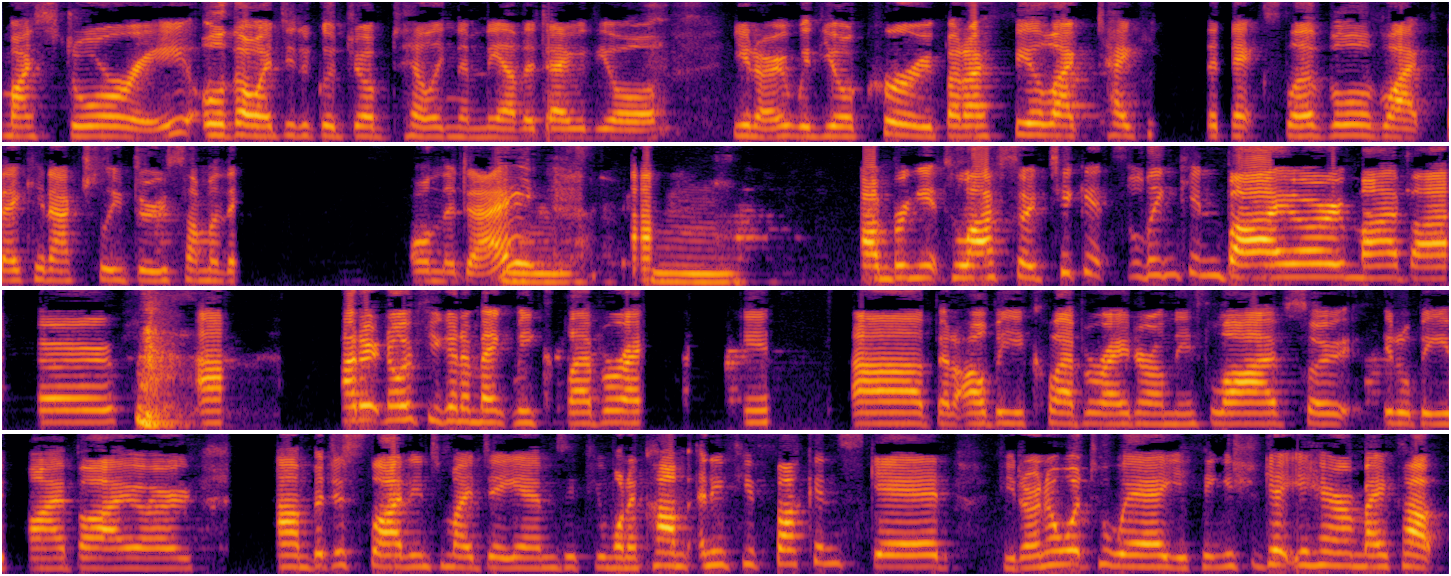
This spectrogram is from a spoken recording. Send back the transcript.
my story although i did a good job telling them the other day with your you know with your crew but i feel like taking the next level of like they can actually do some of the on the day Mm, mm. I'm bringing it to life. So tickets, link in bio, my bio. um, I don't know if you're going to make me collaborate, on this, uh, but I'll be a collaborator on this live, so it'll be my bio. Um, but just slide into my DMs if you want to come. And if you're fucking scared, if you don't know what to wear, you think you should get your hair and makeup,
